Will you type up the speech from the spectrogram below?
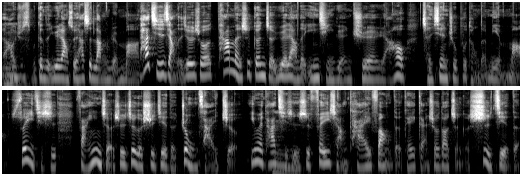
然后就什么跟着月亮，所以他是狼人嘛。他其实讲的就是说，他们是跟着月亮的阴晴圆缺，然后呈现出不同的面貌。所以其实反映者是这个世界的仲裁者，因为他其实是非常开放的，可以感受到整个世界的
